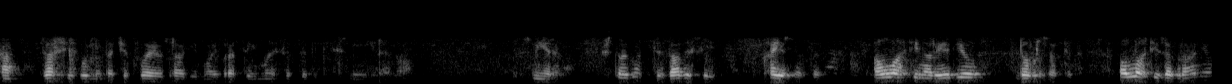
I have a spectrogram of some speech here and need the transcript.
a zasigurno da će tvoje, dragi moji brate i moje srce biti smireno. Smireno. Što god te zadesi, hajr za tebe. Allah ti naredio, dobro za tebe. Allah ti zabranio,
